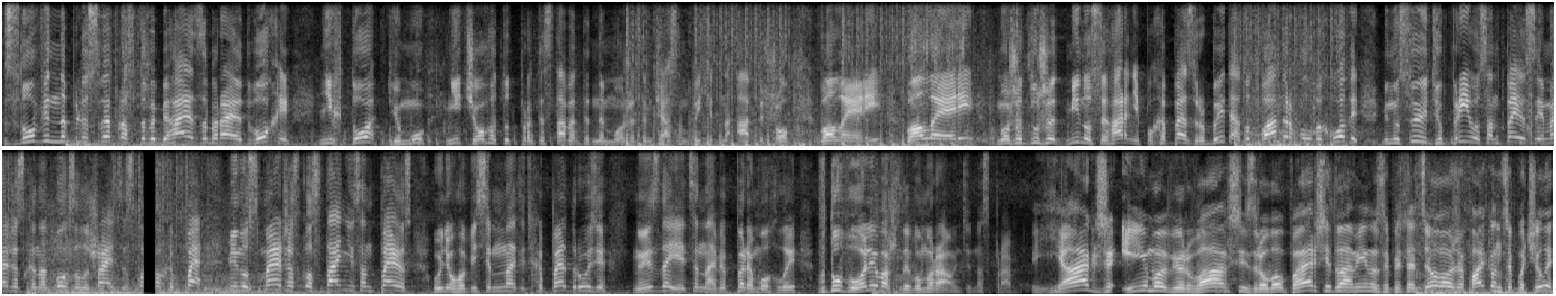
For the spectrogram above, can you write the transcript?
Знов він на плюс В просто вибігає, забирає двох, і ніхто йому нічого тут протиставити не може. Тим часом вихід на А пішов. Валерій, Валерій може дуже мінуси гарні по ХП зробити, а тут Вандерфул виходить, мінусує Дюпрі, у Санпеюса і Меджеска на двох залишається 100 хп. Мінус Меджеск, останній Санпеюс. У нього 18 хп, друзі. Ну і здається, навіть перемогли в доволі важливому раунді, насправді. Як же Імо вірвався і зробив перші два мінуси. Після цього вже Фальконси почали,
